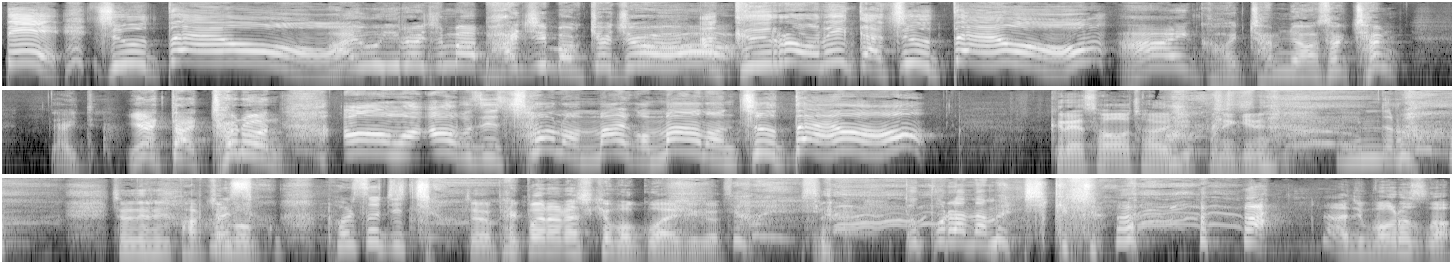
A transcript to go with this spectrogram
떼주대요. 아유 이러지 마. 바지 벗겨져 아 그러니까 주대요. 아이고 참 녀석 참. 야 따 천원. 아 아버지 천 원 말고 만 원 주대요. 그래서 저희 집 분위기는 힘들어. 저는 밥좀 벌써 먹고 벌써 지쳐. 저 백반 하나 시켜 먹고 와요 지금. 뚝불 하나만 시켜줘 아직 멀었어.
